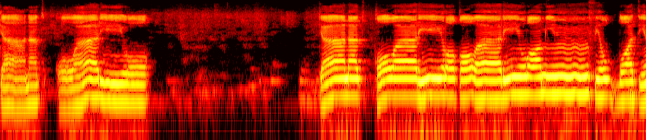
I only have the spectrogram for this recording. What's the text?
كانت قواريرا كانت قوارير قوارير من فضة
